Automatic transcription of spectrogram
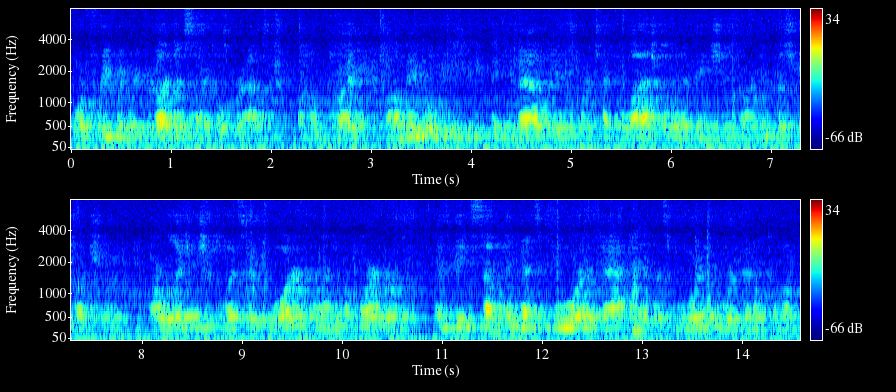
more frequent reproductive cycles, perhaps, but uh, maybe what we need to be thinking about is our technological innovations, our infrastructure, our relationship to, let's say, the waterfront and the harbor, as being something that's more adaptable, that's more, in a word that'll come up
